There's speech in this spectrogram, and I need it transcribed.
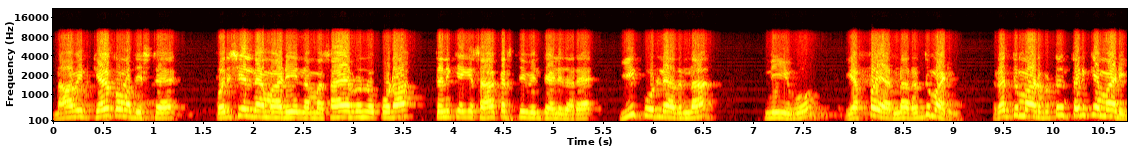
ನಾವಿನ್ ಕೇಳ್ಕೊಳೋದಿಷ್ಟೇ ಪರಿಶೀಲನೆ ಮಾಡಿ ನಮ್ಮ ಸಾಹೇಬರನ್ನು ಕೂಡ ತನಿಖೆಗೆ ಸಹಕರಿಸ್ತೀವಿ ಅಂತ ಹೇಳಿದ್ದಾರೆ. ಈ ಕೂಡಲೇ ಅದನ್ನ ನೀವು ಎಫ್ ಐ ಆರ್ನ ರದ್ದು ಮಾಡಿ. ರದ್ದು ಮಾಡಿಬಿಟ್ಟು ತನಿಖೆ ಮಾಡಿ.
